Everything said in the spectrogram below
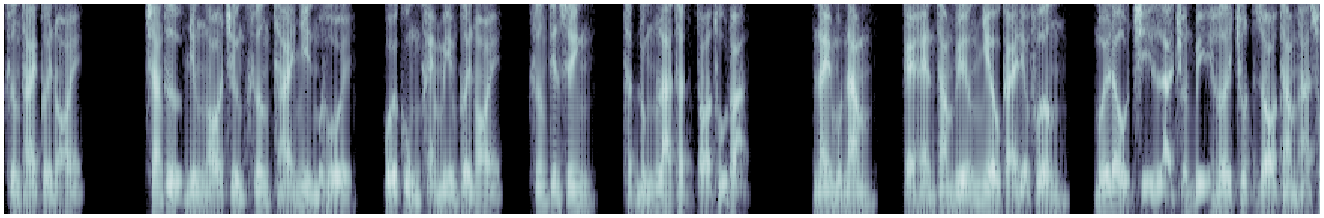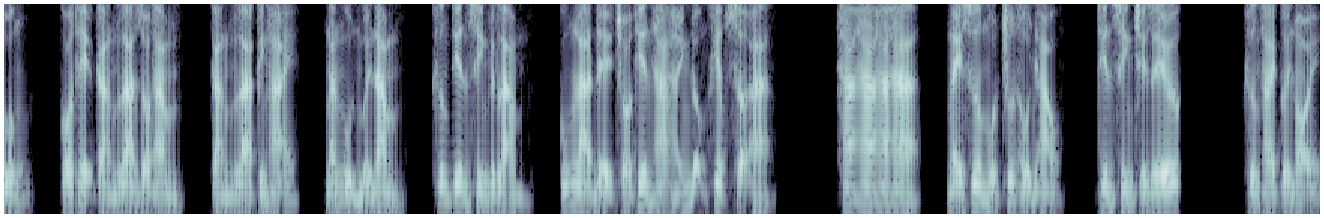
Khương thái cười nói. Trang tử nhưng ngó chừng khương thái nhìn một hồi, cuối cùng khẽ mỉm cười nói khương tiên sinh, thật đúng là thật to thủ đoạn. Nay một năm, kẻ hèn thăm viếng nhiều cái địa phương, mới đầu chỉ là chuẩn bị hơi chút dò thăm hạ xuống, có thể càng là dò thăm, càng là kinh hãi, ngắn ngủn mới năm, khương tiên sinh việc làm, cũng là để cho thiên hạ hành động khiếp sợ a. À. ha ha ha ha, ngày xưa một chút hồi nháo, tiên sinh chế dễ ước. Khương thái cười nói.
